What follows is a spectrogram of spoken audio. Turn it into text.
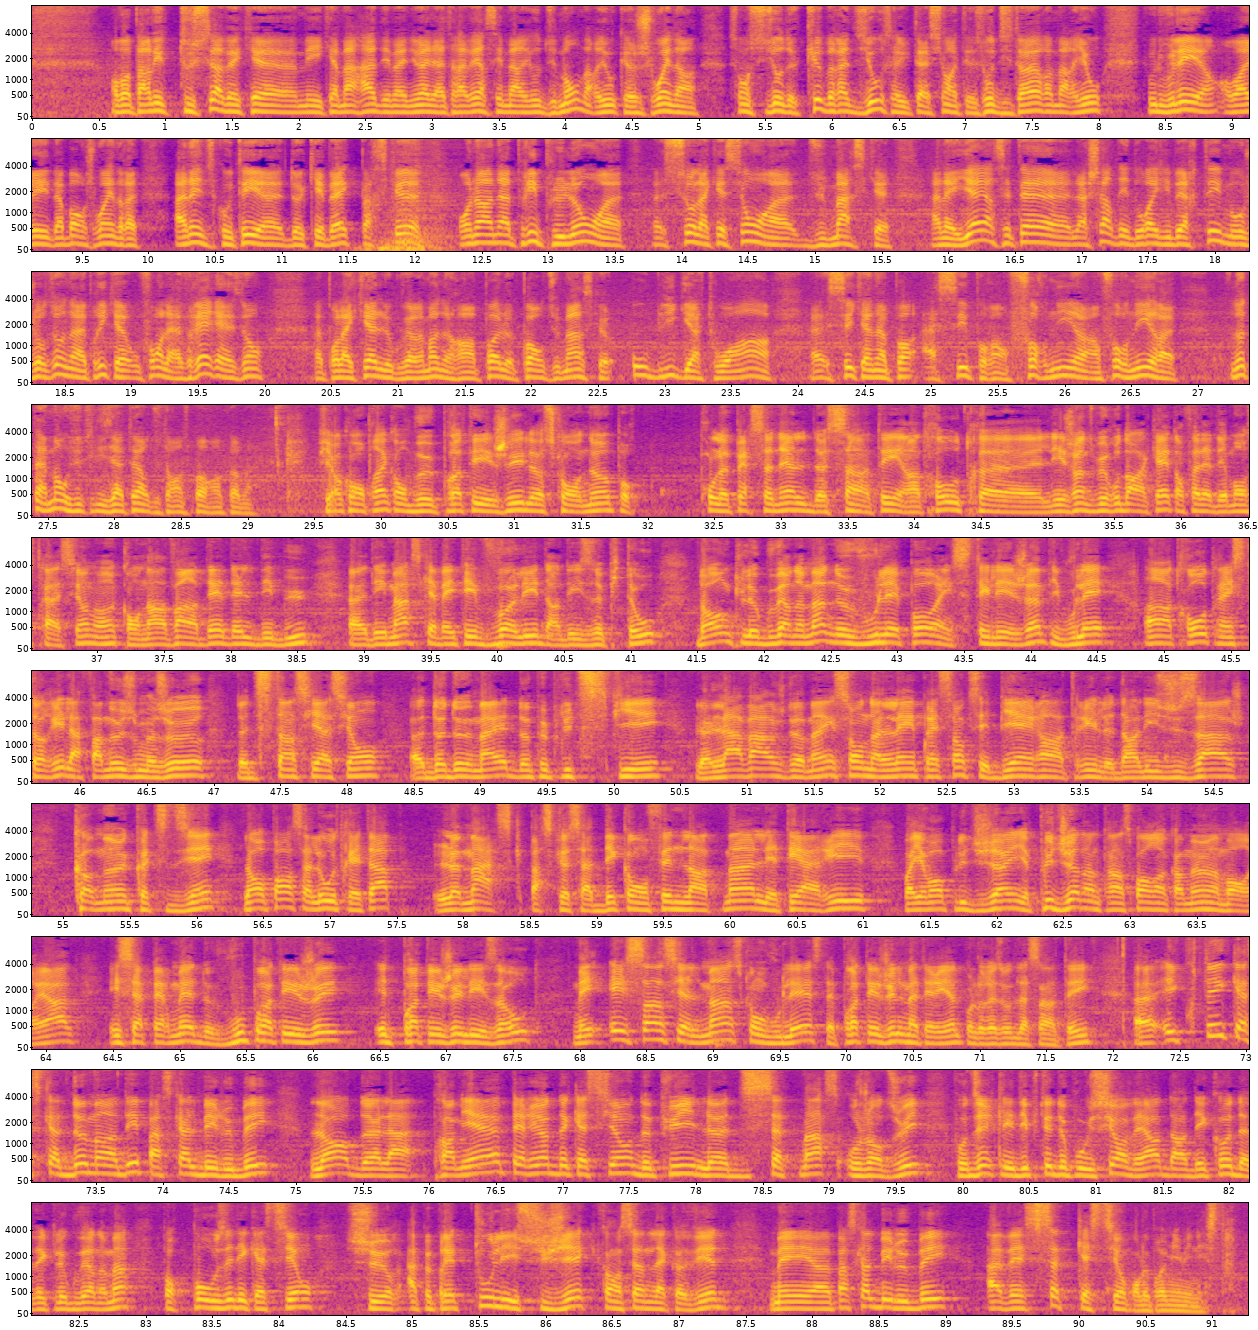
On va parler de tout ça avec euh, mes camarades Emmanuel Latraverse et Mario Dumont. Mario que je joins dans son studio de Cube Radio. Salutations à tes auditeurs, Mario. Si vous le voulez, on va aller d'abord joindre Alain du côté euh, de Québec parce que on en a pris plus long euh, sur la question du masque. Alain, hier, c'était la Charte des droits et libertés, mais aujourd'hui, on a appris qu'au fond, la vraie raison pour laquelle le gouvernement ne rend pas le port du masque obligatoire, c'est qu'il n'y en a pas assez pour en fournir, en fournir notamment aux utilisateurs du transport en commun. Puis on comprend qu'on veut protéger là, ce qu'on a pour pour le personnel de santé. Entre autres, euh, les gens du bureau d'enquête ont fait la démonstration qu'on en vendait dès le début euh, des masques qui avaient été volés dans des hôpitaux. Donc, le gouvernement ne voulait pas inciter les gens, puis voulait, entre autres, instaurer la fameuse mesure de distanciation euh, de deux mètres, d'un peu plus de six pieds, le lavage de mains. Ça, on a l'impression que c'est bien rentré dans les usages communs quotidiens. Là, on passe à l'autre étape le masque parce que ça déconfine lentement, l'été arrive, il va y avoir plus de gens, il y a plus de gens dans le transport en commun à Montréal et ça permet de vous protéger et de protéger les autres. Mais essentiellement, ce qu'on voulait, c'était protéger le matériel pour le réseau de la santé. Euh, écoutez qu'est-ce qu'a demandé Pascal Bérubé lors de la première période de questions depuis le 17 mars aujourd'hui? Il faut dire que les députés d'opposition avaient hâte d'en découdre avec le gouvernement pour poser des questions sur à peu près tous les sujets qui concernent la COVID. Mais euh, Pascal Bérubé avait sept questions pour le premier ministre.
